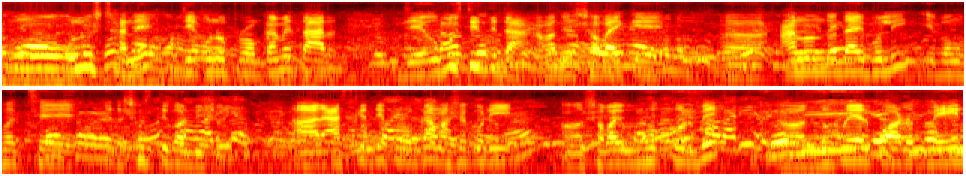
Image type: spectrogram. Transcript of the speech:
কোনো অনুষ্ঠানে, যে কোনো প্রোগ্রামে তার যে উপস্থিতিটা আমাদের সবাইকে আনন্দ দেয় বলি এবং হচ্ছে এটা স্বস্তিকর বিষয়। আর আজকের যে প্রোগ্রাম, আশা করি সবাই উপভোগ করবে। দুপুরের পর মেইন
